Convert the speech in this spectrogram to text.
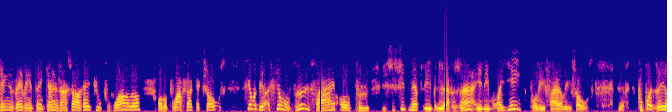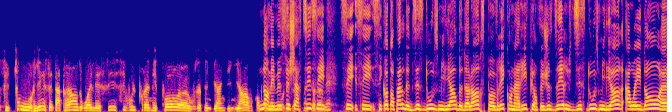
15, 20, 25 ans? Jean Charest est plus au pouvoir, là. On va pouvoir faire quelque chose si on, si on veut le faire, on peut. Il suffit de mettre l'argent et les moyens pour les faire, les choses. Faut pas dire c'est tout ou rien, c'est à prendre ou à laisser. Si vous le prenez pas, euh, vous êtes une gang d'ignares. Non, mais Monsieur Chartier, c'est c'est quand on parle de 10-12 milliards de dollars, c'est pas vrai qu'on arrive puis on fait juste dire 10-12 milliards. Ah ouais donc, euh,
